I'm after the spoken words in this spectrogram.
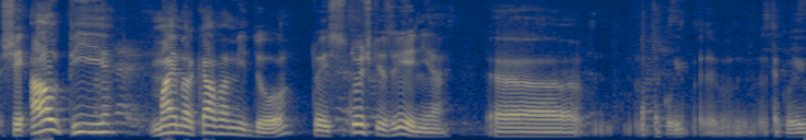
Шиалпи маймер кава мидо, то есть с точки зрения такой, э, такой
